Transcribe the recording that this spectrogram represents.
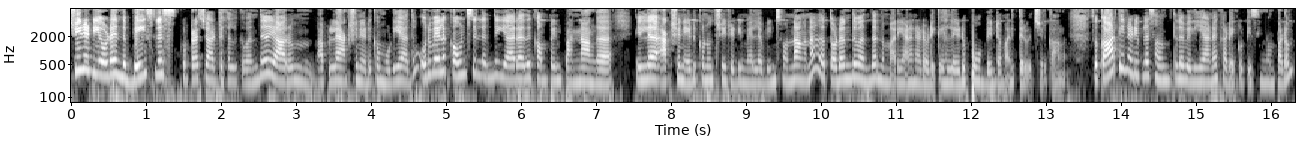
ஸ்ரீரெட்டியோட இந்த பேஸ்லெஸ் குற்றச்சாட்டுகளுக்கு வந்து யாரும் அப்படிலாம் ஆக்ஷன் எடுக்க முடியாது. ஒருவேளை கவுன்சில்ல இருந்து யாராவது கம்ப்ளைண்ட் பண்ணாங்க இல்ல ஆக்ஷன் எடுக்கணும் ஸ்ரீரெட்டி மேல அப்படின்னு சொன்னாங்கன்னா அதை தொடர்ந்து வந்து அந்த மாதிரியான நடவடிக்கைகள் எடுப்போம் அப்படின்ற மாதிரி தெரிவிச்சிருக்காங்க. ஸோ கார்த்தி நடிப்புல சமீபத்தில் வெளியான கடைக்குட்டி சிங்கம் படம்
